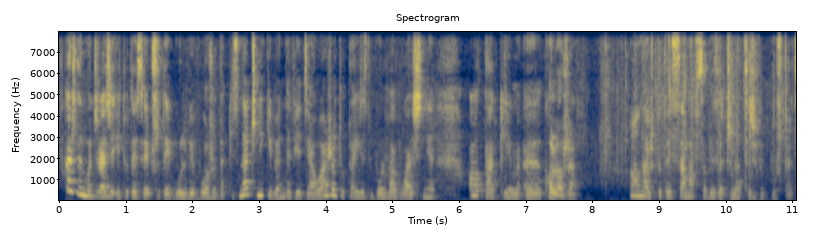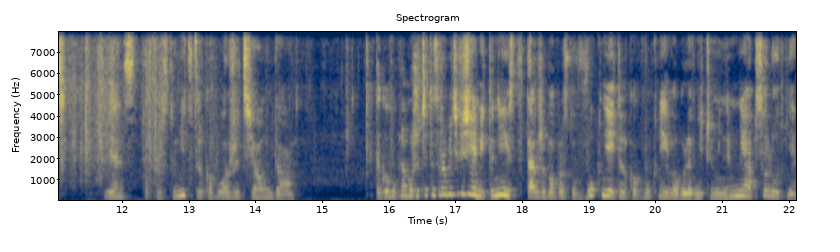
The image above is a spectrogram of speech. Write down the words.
W każdym bądź razie i tutaj sobie przy tej bulwie włożę taki znacznik i będę wiedziała, że tutaj jest bulwa właśnie o takim e, kolorze. Ona już tutaj sama w sobie zaczyna coś wypuszczać, więc po prostu nic, tylko włożyć ją do tego włókna możecie to zrobić w ziemi. To nie jest tak, że po prostu włóknie i tylko włóknie i w ogóle w niczym innym. Nie, absolutnie.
